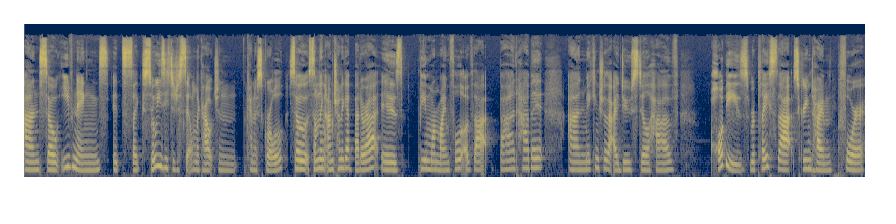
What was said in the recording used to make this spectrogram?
And so, evenings, it's like so easy to just sit on the couch and kind of scroll. So, something I'm trying to get better at is being more mindful of that bad habit and making sure that I do still have hobbies, replace that screen time for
